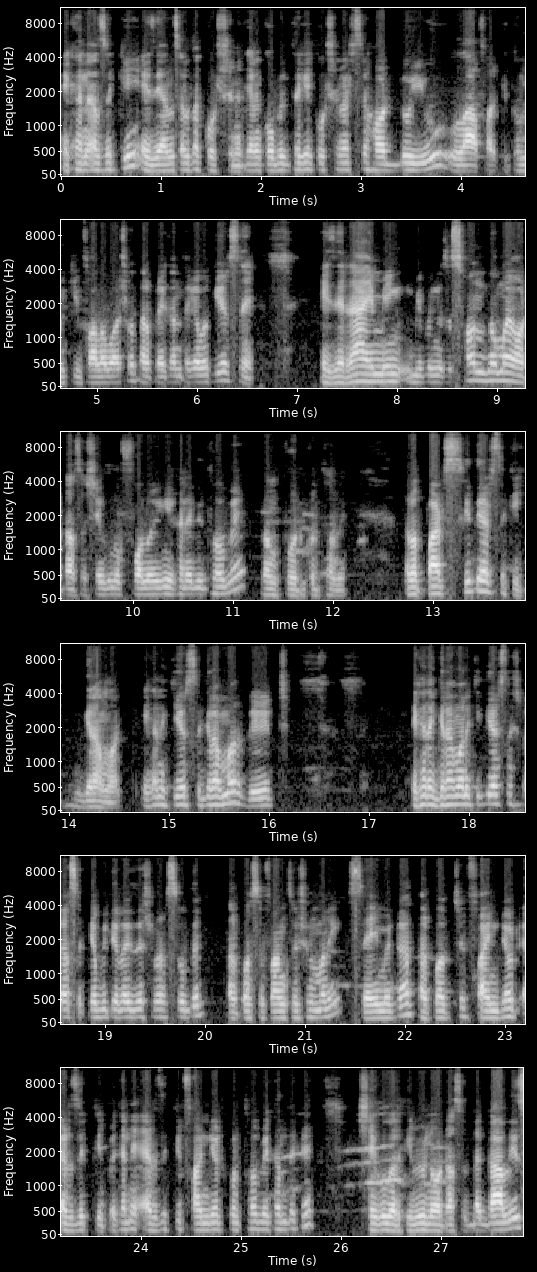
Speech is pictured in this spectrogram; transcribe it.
এখানে আছে কি? এই যে অ্যান্সার দা কোশ্চেন এখানে কবিতা থেকে কোশ্চেন আসছে হোয়াট ডু ইউ লাভ আর কি, তুমি কি ভালোবাসো? তারপর এখান থেকে আবার কি আছে এই যে রাইমিং বিভিন্ন যে ছন্দময় অট আছে, সেগুলো ফলোইং এখানে দিতে হবে এবং পোর্ট করতে হবে। তারপর পার্ট সিতে আসছে কি? গ্রামার এখানে কি আসছে? গ্রামার রিড এখানে গ্রামারে কি কি আসছে সেটা আছে ক্যাপিটালাইজেশন আছে ওদের তারপর হচ্ছে ফাংশন মানে সেম এটা, তারপর হচ্ছে ফাইন্ড আউট অ্যাডজেক্টিভ এখানে অ্যাডজেক্টিভ ফাইন্ড আউট করতে হবে এখান থেকে, সেগুলো আর কি বিভিন্ন নোট আছে। দ্য গার্ল ইজ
